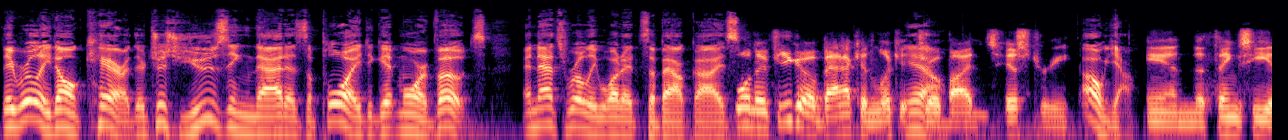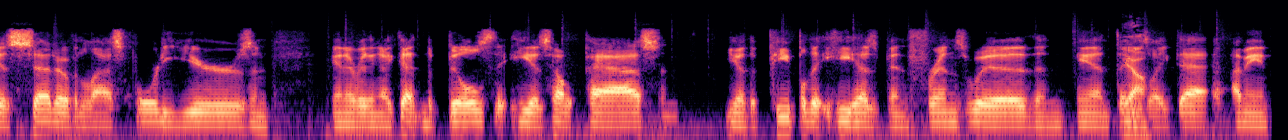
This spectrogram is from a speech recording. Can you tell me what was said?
they really don't care they're just using that as a ploy to get more votes and that's really what it's about guys well if you go back and look at Yeah. joe biden's history oh yeah and the things he has said over the last 40 years and and everything like that and the bills that he has helped pass and you know the people that he has been friends with and and things Yeah. like that i mean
